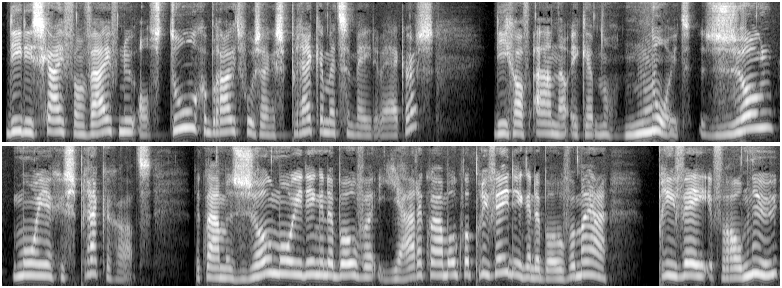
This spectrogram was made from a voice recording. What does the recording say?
die die schijf van vijf nu als tool gebruikt voor zijn gesprekken met zijn medewerkers. Die gaf aan, nou, ik heb nog nooit zo'n mooie gesprekken gehad. Er kwamen zo mooie dingen naar boven. Ja, er kwamen ook wel privé dingen naar boven. Maar ja, privé, vooral nu,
